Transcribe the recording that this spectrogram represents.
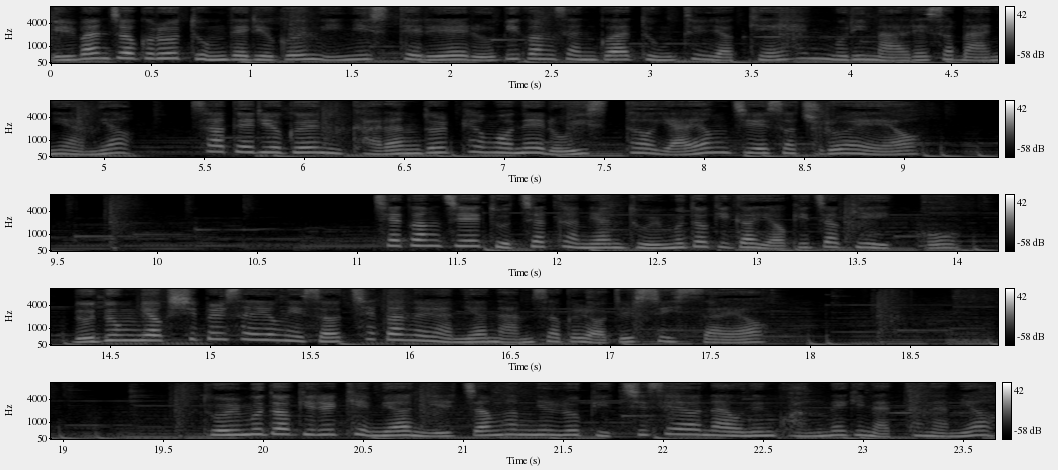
일반적으로 동대륙은 이니스테르의 루비광산과 동틀역의 햇물이 마을에서 많이 하며 서대륙은 가랑돌 평원의 로이스터 야영지에서 주로 해요. 채광지에 도착하면 돌무더기가 여기저기에 있고 노동력 10을 사용해서 채광을 하면 암석을 얻을 수 있어요. 돌무더기를 캐면 일정 확률로 빛이 새어나오는 광맥이 나타나며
